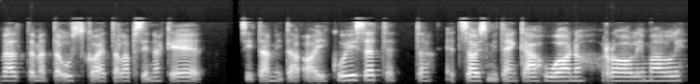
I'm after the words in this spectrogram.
välttämättä usko, että lapsi näkee sitä, mitä aikuiset, että, että se olisi mitenkään huono roolimalli.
